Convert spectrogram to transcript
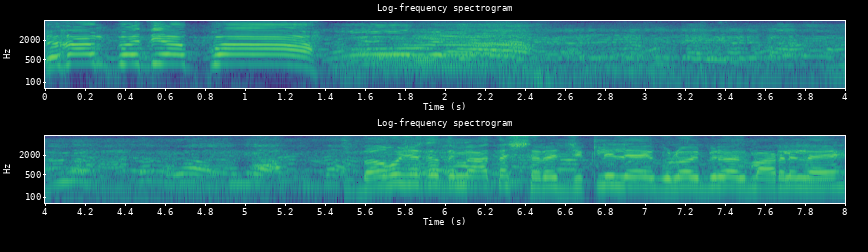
गणपती अप्पा! बघू शकता तुम्ही आता शरद जिंकलेली आहे गुलाल बिलाल मारलेला आहे.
